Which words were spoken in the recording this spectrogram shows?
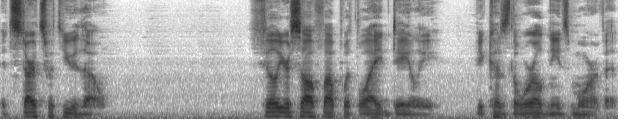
It starts with you, though. Fill yourself up with light daily because the world needs more of it.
